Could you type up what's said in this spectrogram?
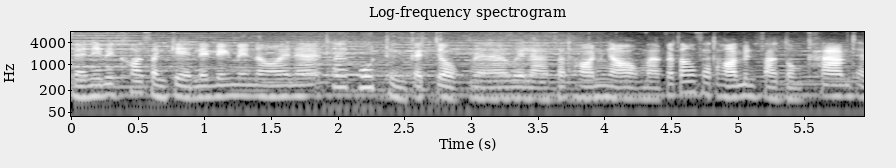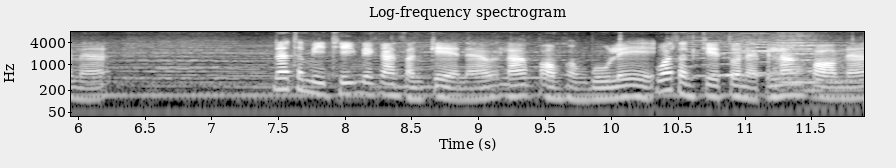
และนี่เป็นข้อสังเกตเล็กๆน้อยๆนะ ถ้าพูดถึงกระจกนะ เวลาสะท้อนเงาออกมาก็ต้องสะท้อนเป็นฝั่งตรงข้ามใช่ไหมน่าจะมีทิคในการสังเกตนะร่างปลอมของบูเล่ว่าสังเกตตัวไหนเป็นร่างปลอมนะ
